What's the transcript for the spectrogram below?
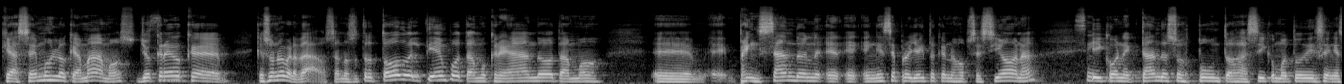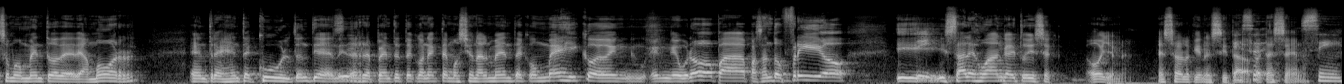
que hacemos lo que amamos, yo creo que, eso no es verdad. O sea, nosotros todo el tiempo estamos creando, estamos eh, pensando en, ese proyecto que nos obsesiona y conectando esos puntos, así como tú dices, en esos momentos de amor entre gente cool, ¿tú entiendes? Y de repente te conecta emocionalmente con México, en, en Europa, pasando frío, y, sale Juanga y tú dices, óyeme. Eso es lo que necesitaba para esta escena. Sí.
